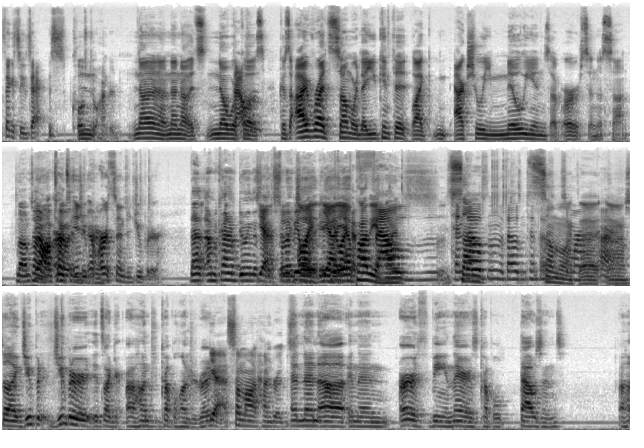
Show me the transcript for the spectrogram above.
think it's exact. It's close Mm. to 100. no, no, no, no, no, it's nowhere Thousand? close. Because I read somewhere that you can fit, like, actually millions of Earths in the sun. No, I'm talking No, I'm about talking and in, Jupiter. Earth's into Jupiter. That I'm kind of doing this. Yeah, so it'd be like, Oh, it'd yeah, be yeah, like probably a a hun- thousand, 10,000, a thousand, 10,000, something like somewhere. that, yeah. So like Jupiter, Jupiter, it's like a hundred, couple hundred, right? Yeah, some odd hundreds. And then, uh, and then Earth being in there is a couple thousands, a hu-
